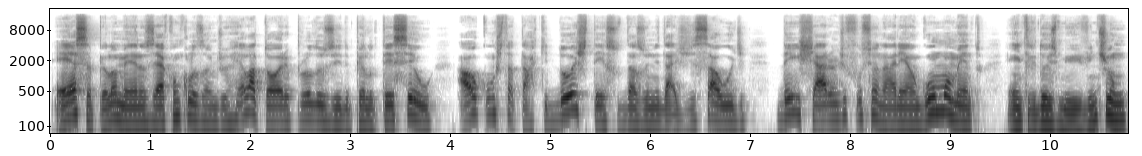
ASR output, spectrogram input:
Essa, pelo menos, é a conclusão de um relatório produzido pelo TCU ao constatar que dois terços das unidades de saúde deixaram de funcionar em algum momento entre 2021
